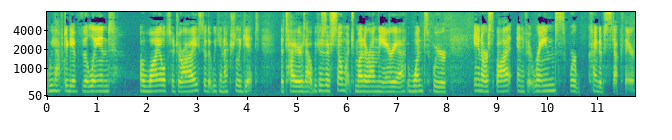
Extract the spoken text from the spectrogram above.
we have to give the land a while to dry so that we can actually get the tires out because there's so much mud around the area once we're in our spot and if it rains we're kind of stuck there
